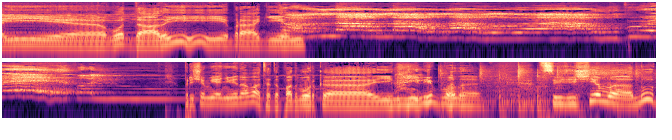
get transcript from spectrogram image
И вот да, и, и Ибрагим. Причем я не виноват, это подборка Ильи Либмана. В связи с чем, э, ну,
